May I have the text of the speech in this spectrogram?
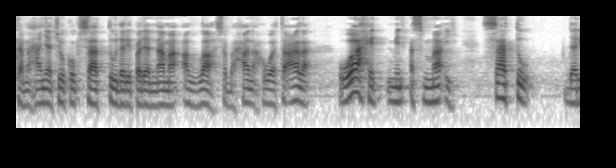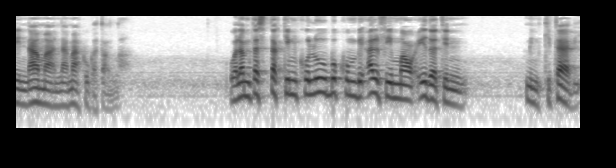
karena hanya cukup satu daripada nama Allah Subhanahu wa taala wahid min asma'i satu dari nama-namaku kata Allah walam tastaqim qulubukum bi alfi mau'idatin min kitabi.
